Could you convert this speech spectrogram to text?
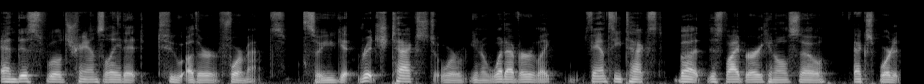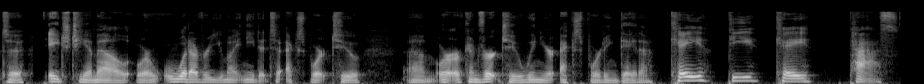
and this will translate it to other formats. So you get rich text or, you know, whatever, like fancy text, but this library can also export it to HTML or whatever you might need it to export to um, or, or convert to when you're exporting data. KPK Pass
